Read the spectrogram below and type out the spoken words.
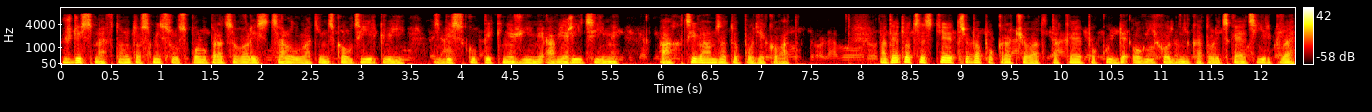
Vždy jsme v tomto smyslu spolupracovali s celou latinskou církví, s biskupy, kněžími a věřícími a chci vám za to poděkovat. Na této cestě je třeba pokračovat také, pokud jde o východní katolické církve,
